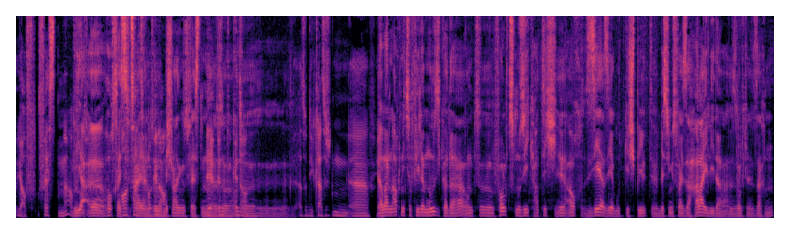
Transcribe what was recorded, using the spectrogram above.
äh, ja, auf Festen, ne? Auf, ja, äh, Hochzeitsfeiern, Hochzeits, genau. so Beschneidungsfesten. Ja, so. genau. Also, äh, also, die klassischen, äh, ja. Da waren auch nicht so viele Musiker da und äh, Volksmusik hatte ich äh, auch sehr, sehr gut gespielt, beziehungsweise Halai-Lieder, solche Sachen.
